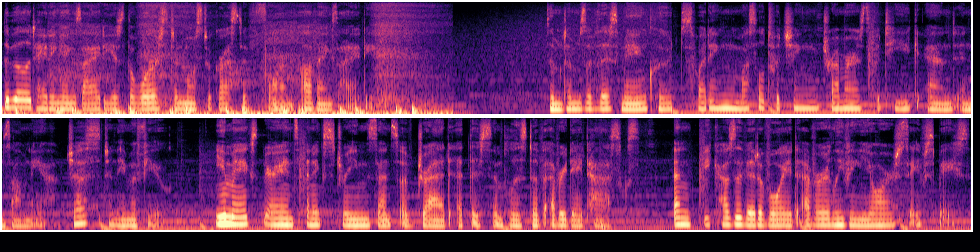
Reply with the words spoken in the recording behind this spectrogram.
Debilitating anxiety is the worst and most aggressive form of anxiety. Symptoms of this may include sweating, muscle twitching, tremors, fatigue, and insomnia, just to name a few. You may experience an extreme sense of dread at the simplest of everyday tasks, and because of it, avoid ever leaving your safe space.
